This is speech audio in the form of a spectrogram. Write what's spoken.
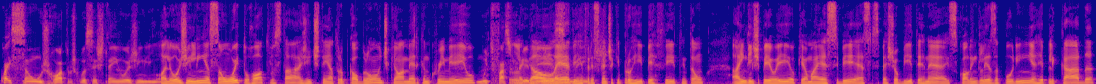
Quais são os rótulos que vocês têm hoje em linha? Olha, hoje em linha são oito rótulos, tá? A gente tem a Tropical Blonde, que é um American Cream Ale. Muito fácil de Legal, beber, leve, excelente. refrescante aqui para o Rio, perfeito. Então, a English Pale Ale, que é uma ESB, Extra Special Bitter, né? A escola inglesa purinha, replicada,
